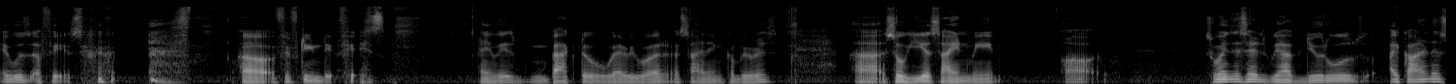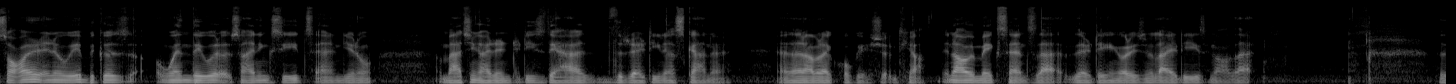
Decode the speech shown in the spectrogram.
It was a phase, uh, a 15 day phase. Anyways, back to where we were assigning computers. Uh, so he assigned me. Uh, so when they said we have new rules, I kind of saw it in a way because when they were assigning seats and you know matching identities, they had the retina scanner. And then I'm like, okay, shit, yeah. Now it makes sense that they're taking original IDs and all that. They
